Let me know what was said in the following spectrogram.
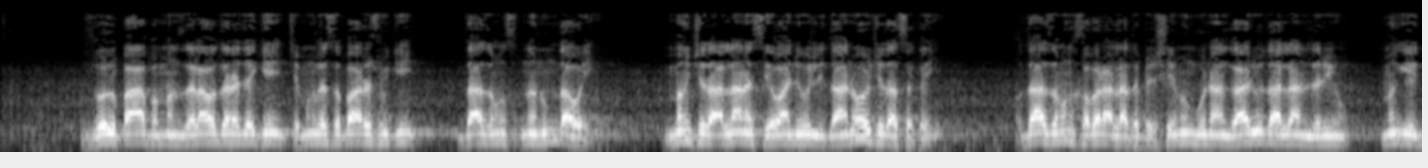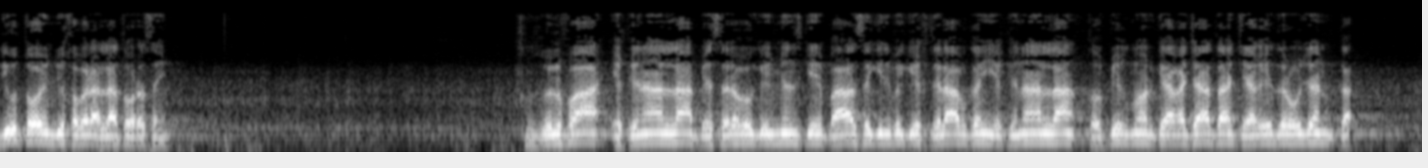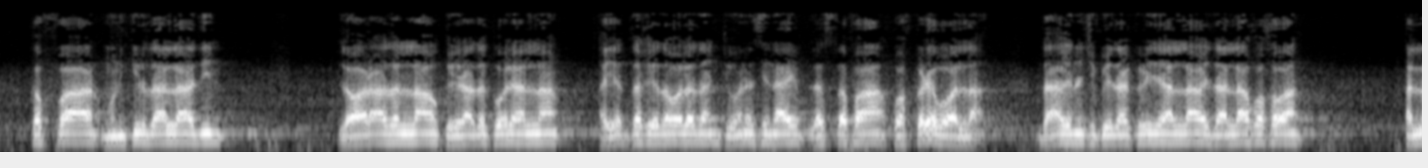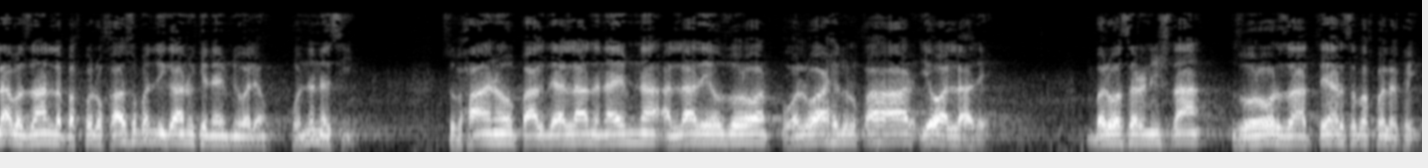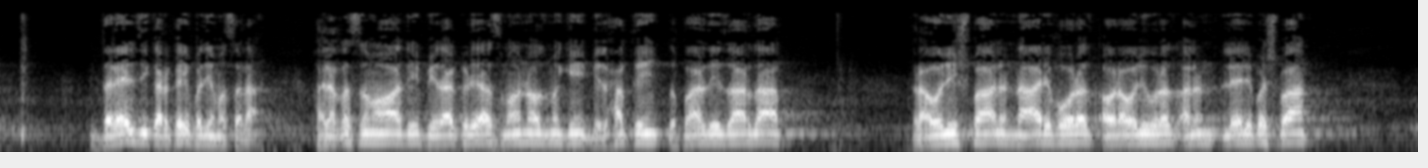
ذلفا په منزله او درجه کې چې موږ له سفارش وکي دا زموږ نه نوم دا وایي موږ چې د الله نه سیوا نیولې دا نه وایي چې دا څه کوي او دا زموږ خبره الله ته پېښې موږ ګناګار یو د الله نه لري موږ یې دیو ته یې خبره الله ته ورسایي ذلفا یقینا الله به سره وګی منس کې پاس کې به کې اختلاف کوي یقینا الله توفیق نور کې هغه چاته چې هغه دروژن کفار منکر د الله دین لو اراد الله کې اراده کول الله ایت دغه د ولدان چونه سینایب لستفا خو کړه و الله دا غنه چې پیدا کړی دی الله دا الله خو خوا الله بزان له خپل خاص بندګانو کې نیم نیولم خو نه نسی سبحانه پاک دی الله د نائمنا الله دی او زور او الواحد القهار یو الله دی بل وسر نشتا زورور ذات ته هر سبق خپل کوي دلیل ذکر کوي په دې مسله خلق السماوات پیدا کړی اسمان او زمکي بالحق د پار دې زار دا راولی شپه لن نهار فورز او راولی ورز الن لیل بشپا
